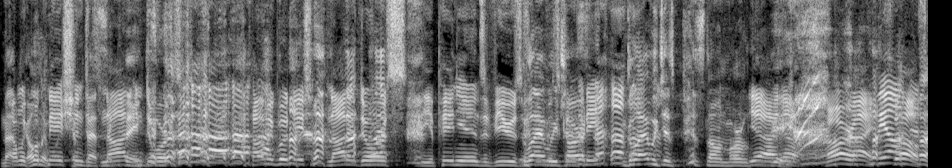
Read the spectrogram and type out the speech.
Not Comic Book Nation does not things. endorse. Comic Book Nation does not endorse the opinions and views of glad we Chris Cardi. just, I'm glad we just pissed on Marvel Yeah, TV. know. All right. We all so,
